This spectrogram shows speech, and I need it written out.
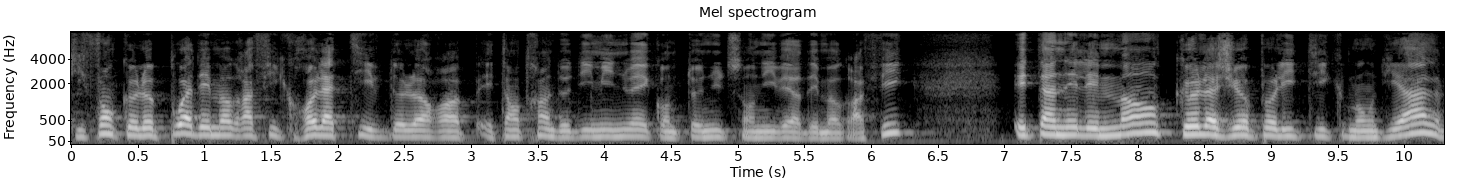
qui font que le poids démographique relatif de l'Europe est en train de diminuer compte tenu de son hiver démographique, est un élément que la géopolitique mondiale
